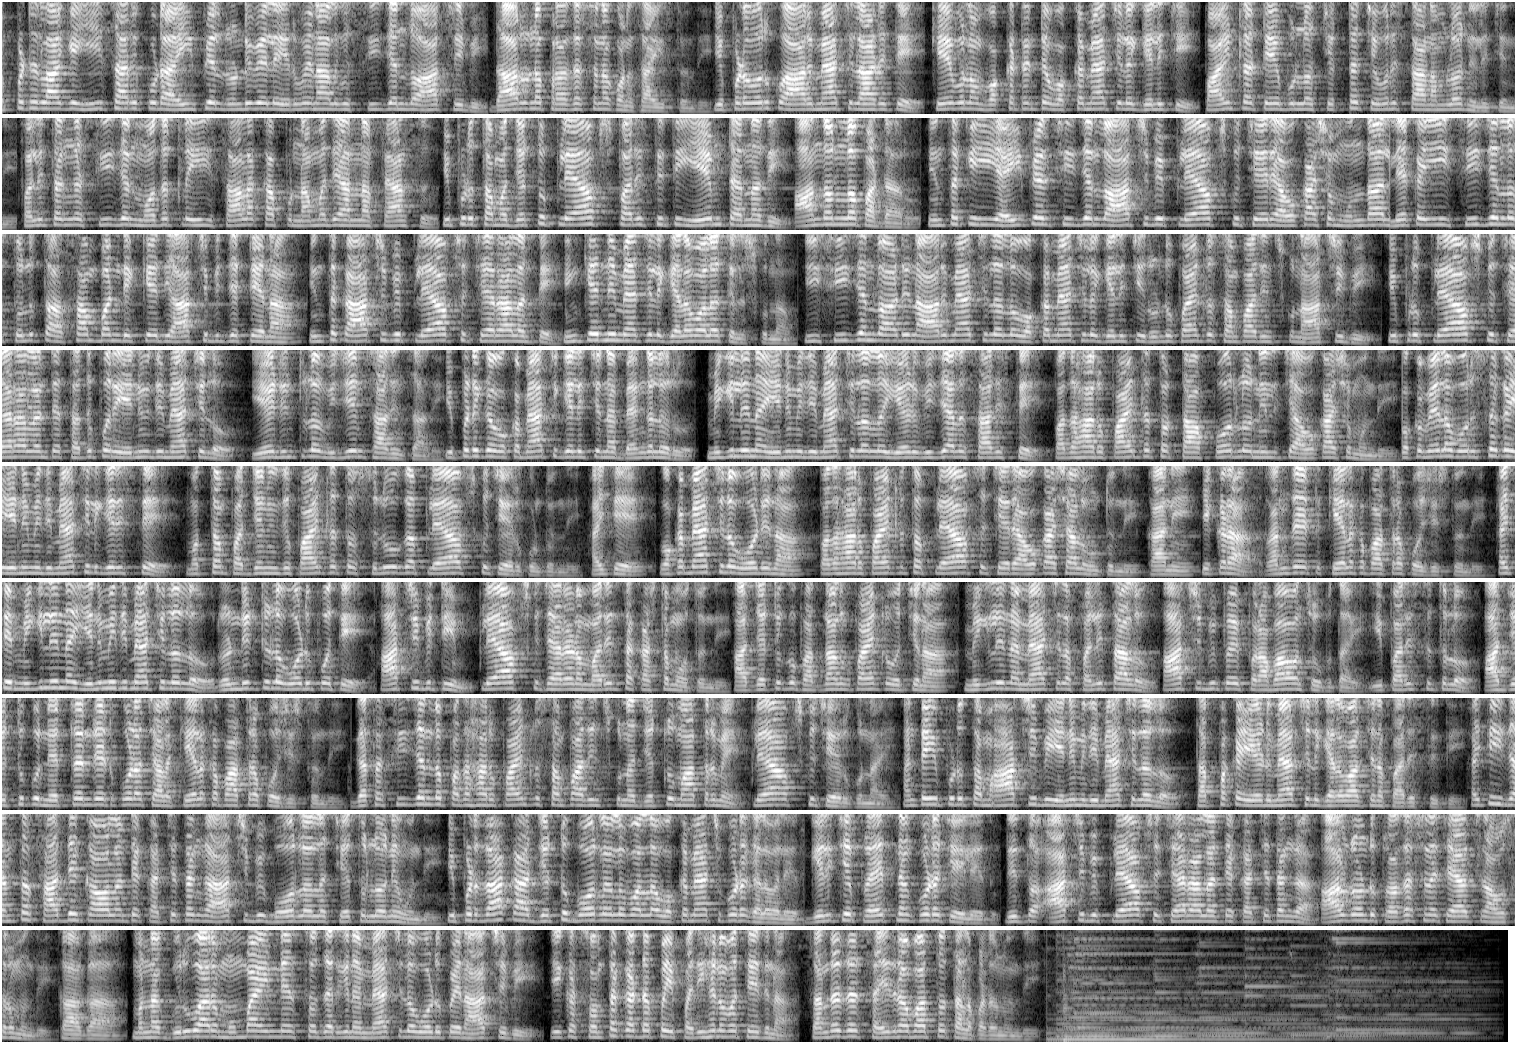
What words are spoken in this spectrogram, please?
ఎప్పటిలాగే ఈసారి కూడా ఐపీఎల్ రెండు వేల ఇరవై నాలుగు సీజన్లో ఆర్సీబీ దారుణ ప్రదర్శన కొనసాగిస్తుంది. ఇప్పటి వరకు ఆరు మ్యాచ్లు ఆడితే కేవలం ఒక్కటంటే ఒక్క మ్యాచ్లో గెలిచి పాయింట్ల టేబుల్లో చిట్ట చివరి స్థానంలో నిలిచింది. ఫలితంగా సీజన్ మొదట్లో ఈ సాల కప్ నమ్మదే అన్న ఫ్యాన్స్ ఇప్పుడు తమ జట్టు ప్లే ఆఫ్స్ పరిస్థితి ఏమిటన్నది ఆందోళనలో పడ్డారు. ఇంతకీ ఈ ఐపీఎల్ సీజన్లో ఆర్సీబీ ప్లే ఆఫ్స్కు చేరే అవకాశం ఉందా? లేక ఈ సీజన్లో తొలుత అస్సాం బండి ఎక్కేది ఆర్సీబీ జట్టేనా? ఇంతకు ఆర్సీబీ ప్లే ఆఫ్స్ చేరాలంటే ఇంకెన్ని మ్యాచ్లు గెలవాలో తెలుసుకుందాం. ఈ సీజన్లో ఆడిన ఆరు మ్యాచ్లలో ఒక మ్యాచ్లో గెలిచి రెండు పాయింట్లు సంపాదించుకున్న ఆర్సీబీ. ఇప్పుడు ప్లే ఆఫ్స్కు చేరాలంటే తదుపరి ఎనిమిది మ్యాచ్లో ఏడింటిలో విజయం సాధించాలి. ఇప్పటికే ఒక మ్యాచ్ గెలిచిన బెంగళూరు మిగిలిన ఎనిమిది మ్యాచ్లలో ఏడు విజయాలు సాధిస్తే పదహారు పాయింట్లతో టాప్ ఫోర్లో నిలిచే అవకాశం ఉంది. ఒకవేళ వరుసగా ఎనిమిది మ్యాచ్లు గెలిస్తే మొత్తం పద్దెనిమిది పాయింట్లతో సులువుగా ప్లే ఆఫ్స్కు చేరుకుంటుంది. అయితే ఒక మ్యాచ్లో ఓడిన పదహారు పాయింట్లతో ప్లే ఆఫ్స్ చేరే అవకాశాలు ఉంటుంది. కానీ ఇక్కడ రన్ రేట్ కీలక పాత్ర పోషిస్తుంది. అయితే మిగిలిన ఎనిమిది మ్యాచ్లలో రెండింటిలో ఓడిపోతే ఆర్సీబీ టీం ప్లే ఆఫ్స్కి చేరడం మరింత కష్టమవుతుంది. ఆ జట్టుకు పద్నాలుగు పాయింట్లు వచ్చిన మిగిలిన మ్యాచ్ల ఫలితాలు ఆర్సీబీ పై ప్రభావం చూపుతాయి. ఈ పరిస్థితిలో ఆ జట్టుకు నెట్ రన్ రేట్ కూడా చాలా కీలక పాత్ర పోషిస్తుంది. గత సీజన్లో పదహారు పాయింట్లు సంపాదించుకున్న జట్లు మాత్రమే ప్లే ఆఫ్స్కు చేరుకున్నాయి. అంటే ఇప్పుడు తమ ఆర్సీబీ ఎనిమిది మ్యాచ్లలో తప్పక ఏడు మ్యాచ్లు గెలవాల్సిన పరిస్థితి. అయితే ఇదంతా సాధ్యం కావాలంటే ఖచ్చితంగా ఆర్సీబీ బౌలర్ల చేతుల్లోనే ఉంది. ఇప్పటిదాకా ఆ జట్టు బౌలర్ల వల్ల ఒక మ్యాచ్ కూడా గెలవలేదు. గెలిచే ప్రయత్నం కూడా చేయలేదు. దీంతో ఆర్సీబీ ప్లే ఆఫ్స్ చేరాలంటే ఖచ్చితంగా ఆల్రౌండ్ ప్రదర్శన చేయాల్సిన అవసరం ఉంది. కాగా మొన్న గురువారం ముంబై ఇండియన్స్తో జరిగిన మ్యాచ్లో ఓడిపోయిన ఆర్సీబీ ఇక సొంత గడ్డపై పదిహేనవ తేదీన సన్ రైజర్స్ హైదరాబాద్తో తలపడనుంది.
